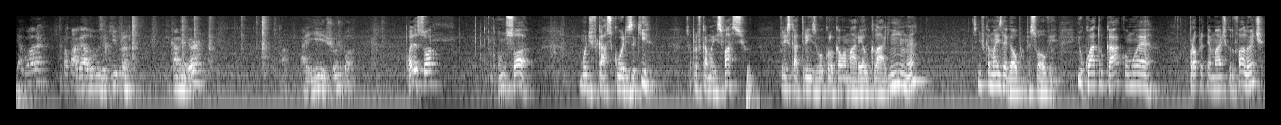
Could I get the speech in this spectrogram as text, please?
E agora, para apagar a luz aqui para ficar melhor. Aí, show de bola. Olha só, vamos só modificar as cores aqui, só para ficar mais fácil. 3K3 eu vou colocar um amarelo clarinho, né? Assim fica mais legal para o pessoal ver. E o 4K, como é a própria temática do falante,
